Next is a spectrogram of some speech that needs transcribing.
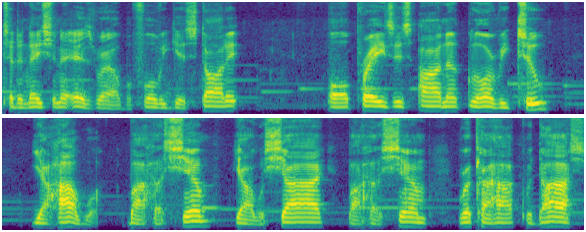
to the nation of Israel. Before we get started, all praises, honor, glory to Yahweh by Hashem, Yahweh Shai, by Hashem, Rakaha Kwadash.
